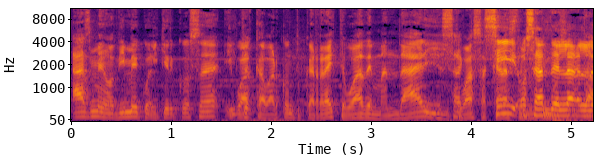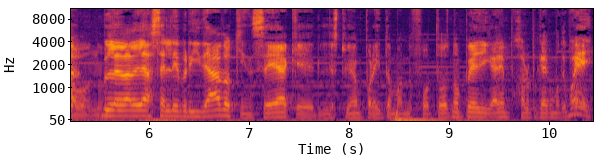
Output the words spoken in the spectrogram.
hazme o dime cualquier cosa y, Y voy a acabar con tu carrera y te voy a demandar y te voy a sacar Sí, o sea, de la, la- centavo, ¿no? la- la celebridad o quien sea que le estuvieran por ahí tomando fotos, no podía llegar a empujarlo porque era como de, güey,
